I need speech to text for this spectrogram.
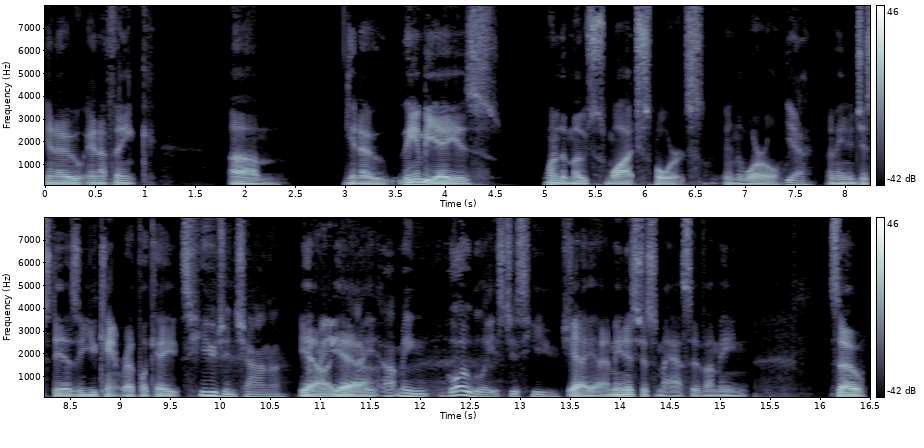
you know, and I think, um, you know, the NBA is one of the most watched sports in the world. yeah. I mean, it just is. You can't replicate. It's huge in China. Yeah, I mean, yeah. I, I mean, globally, it's just huge. Yeah, yeah. I mean, it's just massive. I mean, so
